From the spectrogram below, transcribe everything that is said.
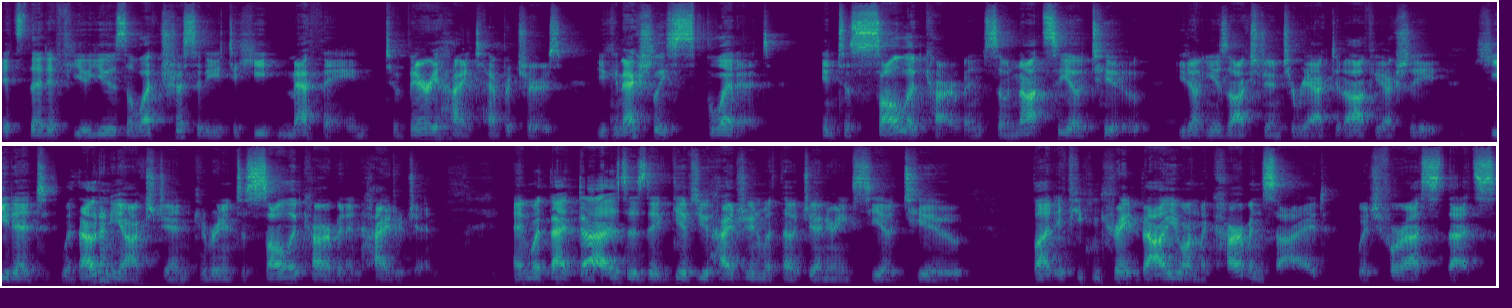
it's that if you use electricity to heat methane to very high temperatures, you can actually split it into solid carbon, so not CO2. You don't use oxygen to react it off. You actually heat it without any oxygen, convert it into solid carbon and hydrogen. And what that does is it gives you hydrogen without generating CO2. But if you can create value on the carbon side, which for us, that's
